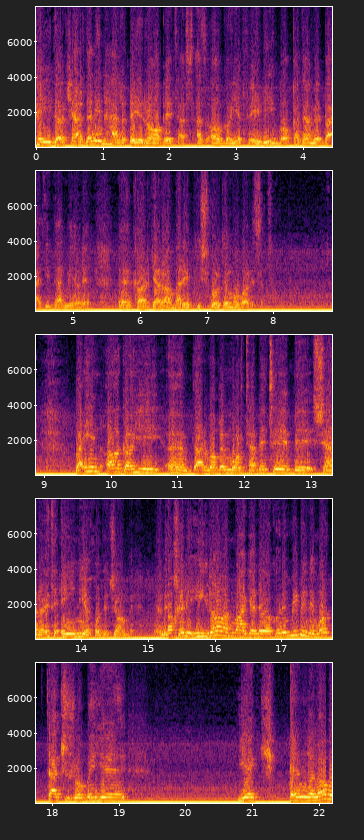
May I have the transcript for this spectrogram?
پیدا کردن این حلقه رابط است. از آگاهی فعلی با قدم بعدی در میان کارگران برای پیشبرد مبارزات. و این آگاهی در واقع مرتبط به شرایط عینی خود جامعه. یعنی داخل ایران ما اگر نگاه کنیم می‌بینیم ما تجربه یک انقلاب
